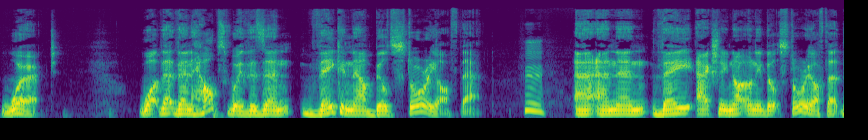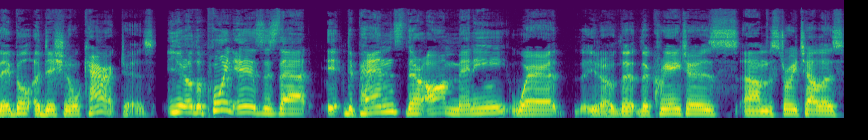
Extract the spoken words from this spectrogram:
worked. What that then helps with is then they can now build story off that. A- And then they actually not only built story off that, they built additional characters. You know, the point is, is that it depends. There are many where, you know, the, the creators, um, the storytellers,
